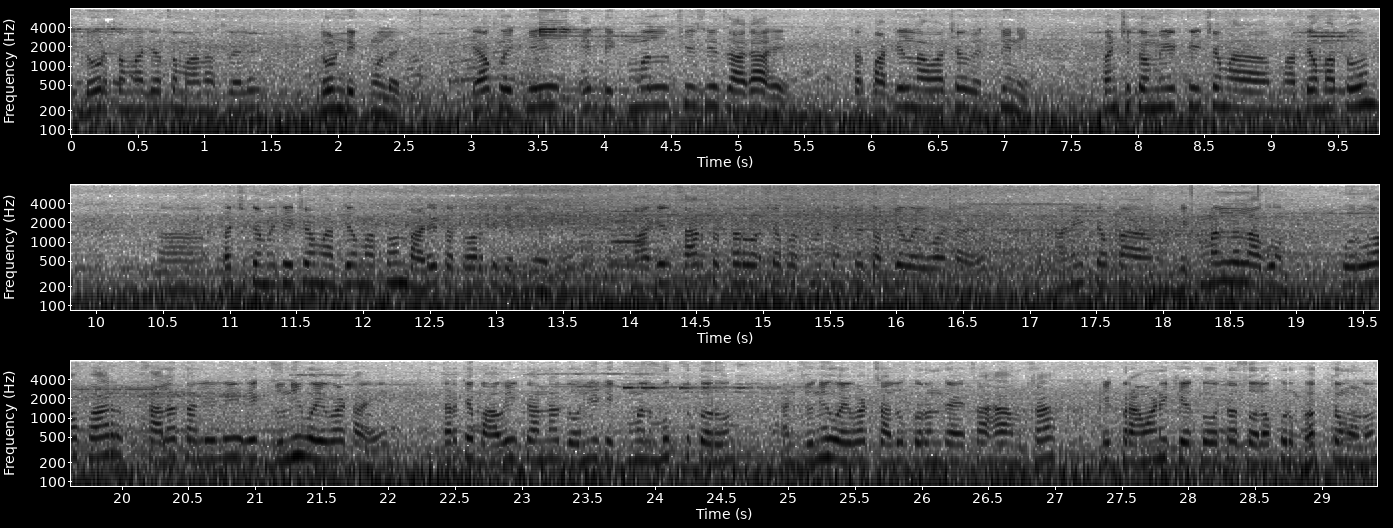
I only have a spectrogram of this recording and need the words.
एक ढोर समाजाचं मान असलेले दोन डिकमल आहेत. त्यापैकी एक डिकमलची जी जागा आहे तर पाटील नावाच्या व्यक्तीने पंच कमिटीच्या मा माध्यमातून पंच कमिटीच्या माध्यमातून भाडे तत्वावरती घेतली होती. मागील साठ सत्तर वर्षापासून त्यांचे कब्जे वहिवाट आहे आणि त्या पा- डिकमलला लागून पूर्वापार चालत आलेली एक जुनी वहिवाट आहे. तर ते भाविकांना दोन्ही डिकमल मुक्त करून आणि जुनी वहिवाट चालू करून द्यायचा हा आमचा एक प्रामाणिक हेतू होता सोलापूर भक्त म्हणून.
